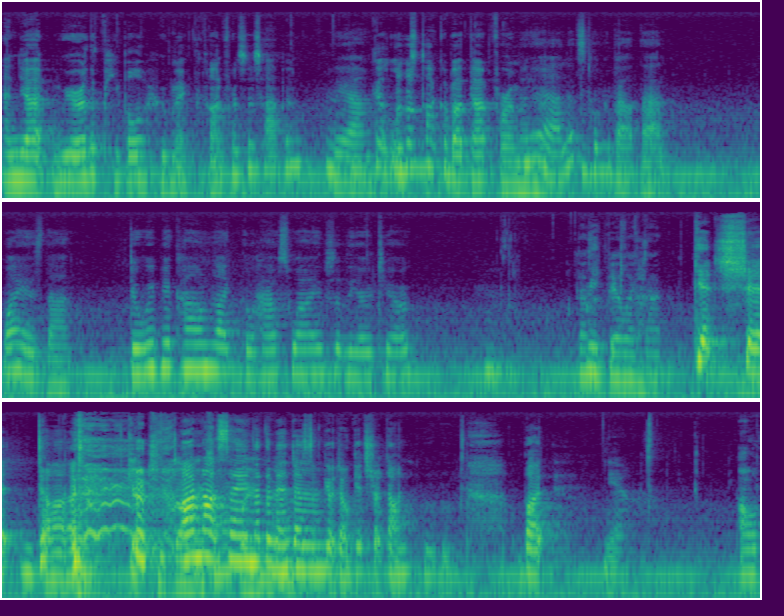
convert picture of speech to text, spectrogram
and yet we're the people who make the conferences happen? Yeah. Okay, let's mm-hmm. talk about that for a minute. Yeah, let's talk mm-hmm. about that. Why is that? Do we become like the housewives of the OTO? Mm. Doesn't We- feel like that. Get shit done. Get shit done, I'm not exactly. saying that the men doesn't mm-hmm. go, don't get shit done, but Yeah. I'll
